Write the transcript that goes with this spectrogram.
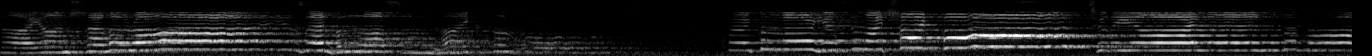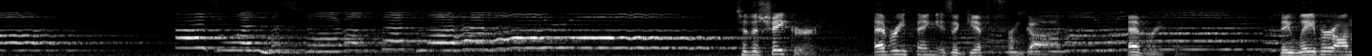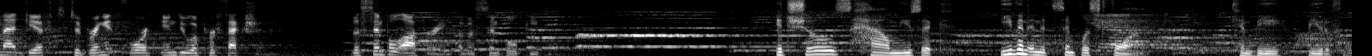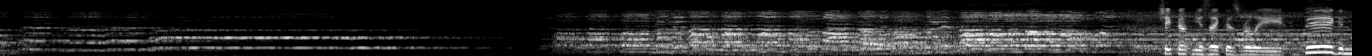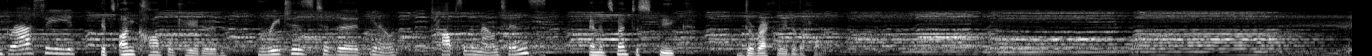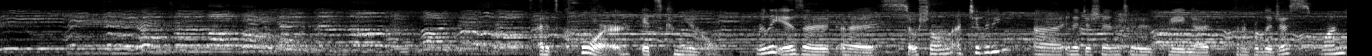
Zion shall arise and blossom like the rose. Her glorious light shine forth to the islands afar, as when the star of Bethlehem arose. To the shaker, everything is a gift from God. Everything. They labor on that gift to bring it forth into a perfection, the simple offering of a simple people. It shows how music, even in its simplest form, can be beautiful. Shape note music is really big and brassy, It's uncomplicated, reaches to the, you know, tops of the mountains. And it's meant to speak directly to the heart. At its core, it's communal. Really is a, a social activity, uh, in addition to being a kind of religious one.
